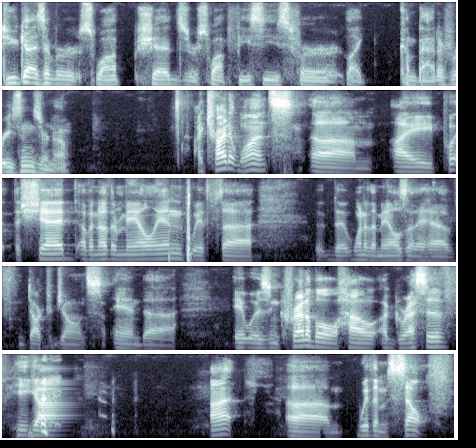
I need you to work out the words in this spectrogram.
Do you guys ever swap sheds or swap feces for like combative reasons or no? I tried it once. Um, I put the shed of another male in with uh, the one of the males that I have, Dr. Jones, and uh, it was incredible how aggressive he got um, with himself.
